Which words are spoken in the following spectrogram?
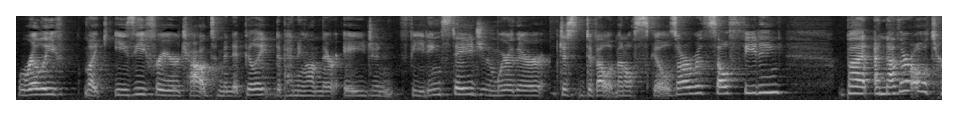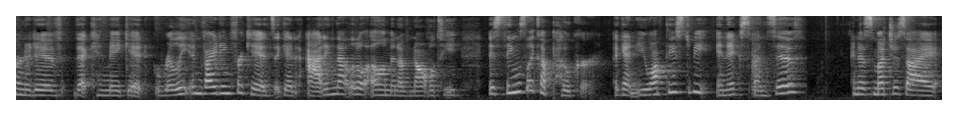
really like easy for your child to manipulate depending on their age and feeding stage and where their just developmental skills are with self-feeding but another alternative that can make it really inviting for kids, again, adding that little element of novelty, is things like a poker. Again, you want these to be inexpensive. And as much as I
